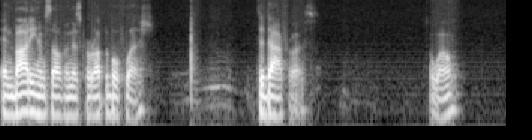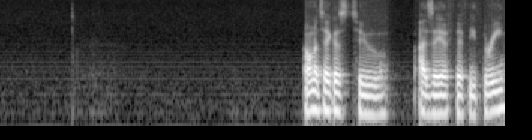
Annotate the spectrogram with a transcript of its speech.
embody himself in this corruptible flesh to die for us? Well, I want to take us to Isaiah 53.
